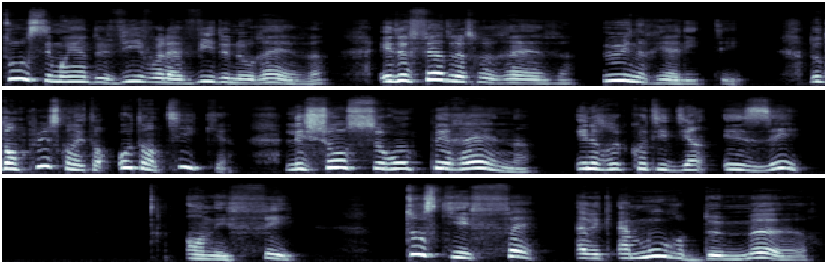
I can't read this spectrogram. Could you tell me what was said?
tous les moyens de vivre la vie de nos rêves et de faire de notre rêve une réalité. D'autant plus qu'en étant authentique, les choses seront pérennes et notre quotidien aisé. En effet, tout ce qui est fait avec amour demeure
